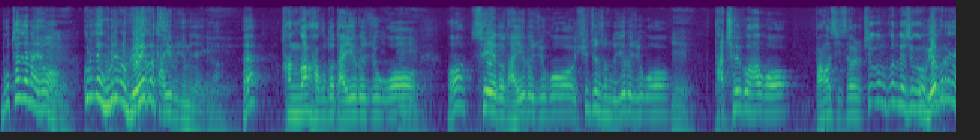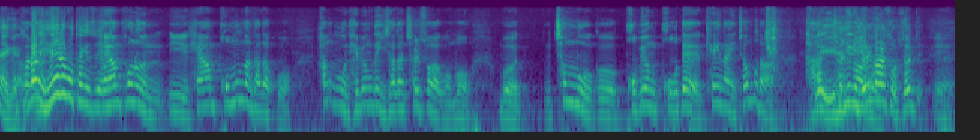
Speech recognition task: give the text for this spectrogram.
못하잖아요. 예, 예. 그런데 우리는 왜 그걸 다 열어주느냐 이거야. 예. 예? 한강하고도 다 열어주고, 예. 어 수해도 다 열어주고, 휴전선도 열어주고, 예. 다 철거하고 방어 시설. 지금 근데 지금 왜 그러냐 이게. 나는 이해를 못하겠어요. 해안포는 이 해안 포문만 닫았고 한국은 해병대 이사단 철수하고 뭐뭐 천무 그 포병 포대 K9 전부 다 다 그 일일이 열갈 수 없어요. 예.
